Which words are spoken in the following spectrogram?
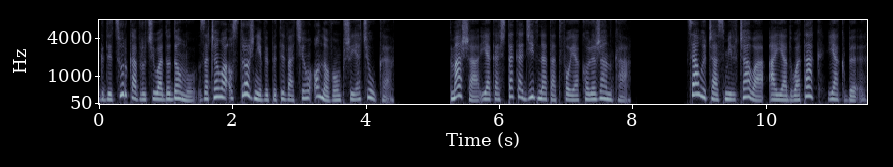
Gdy córka wróciła do domu, zaczęła ostrożnie wypytywać ją o nową przyjaciółkę. Masza, jakaś taka dziwna ta twoja koleżanka. Cały czas milczała, a jadła tak, jakby.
